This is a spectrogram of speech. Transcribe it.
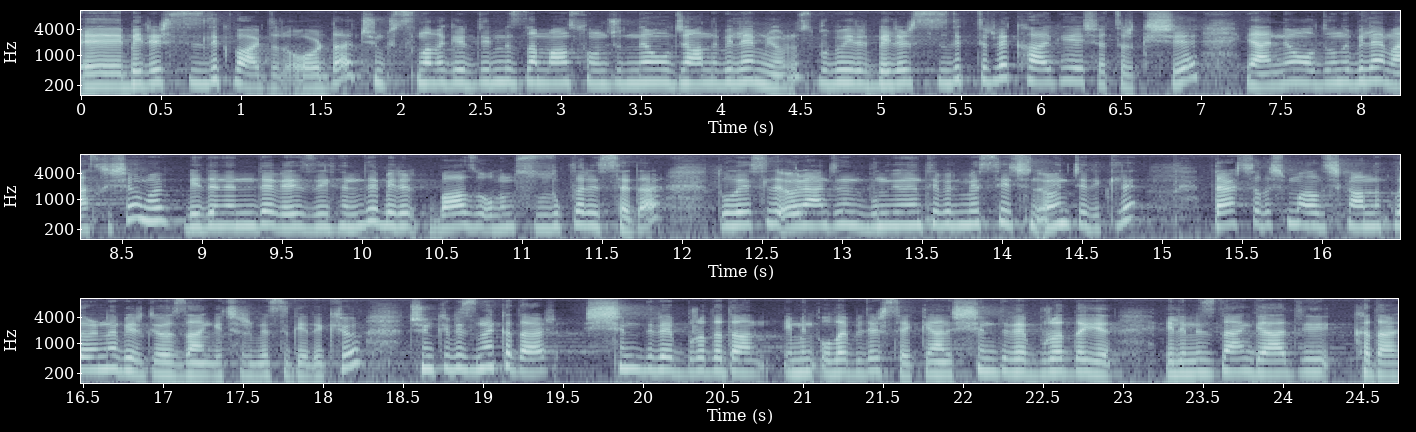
Ee, belirsizlik vardır orada. Çünkü sınava girdiğimiz zaman sonucun ne olacağını bilemiyoruz. Bu bir belirsizliktir ve kaygı yaşatır kişiye. Yani ne olduğunu bilemez kişi ama bedeninde ve zihninde bazı olumsuzluklar hisseder. Dolayısıyla öğrencinin bunu yönetebilmesi için öncelikle ders çalışma alışkanlıklarına bir gözden geçirmesi gerekiyor. Çünkü biz ne kadar şimdi ve buradan emin olabilirsek yani şimdi ve buradayı elimizden geldiği kadar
